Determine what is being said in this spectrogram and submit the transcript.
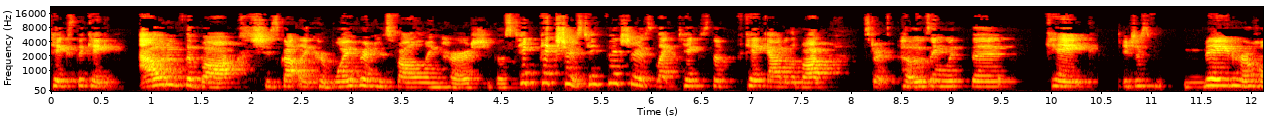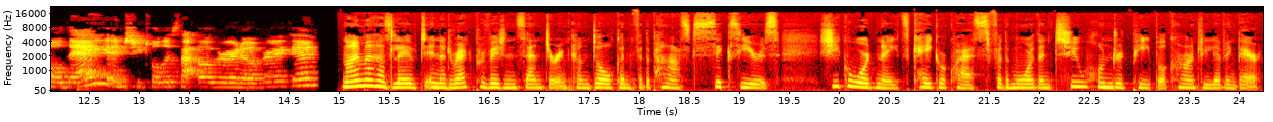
Takes the cake out of the box. She's got like her boyfriend who's following her. She goes take pictures take pictures. Like takes the cake out of the box starts posing with the cake. It just made her whole day. And she told us that over and over again Naima has lived in a direct provision centre in Clondalkin for the past six years. She coordinates cake requests for the more than 200 people currently living there.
